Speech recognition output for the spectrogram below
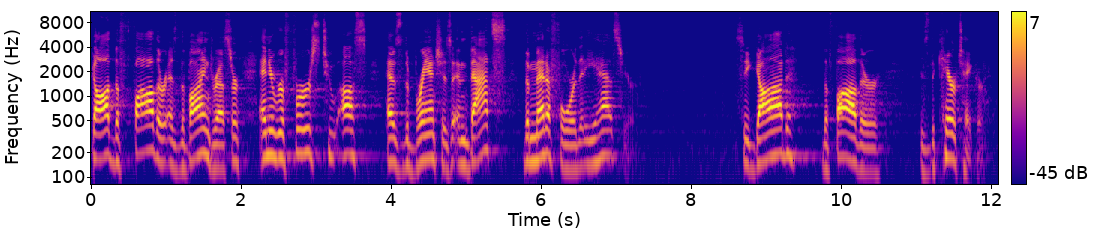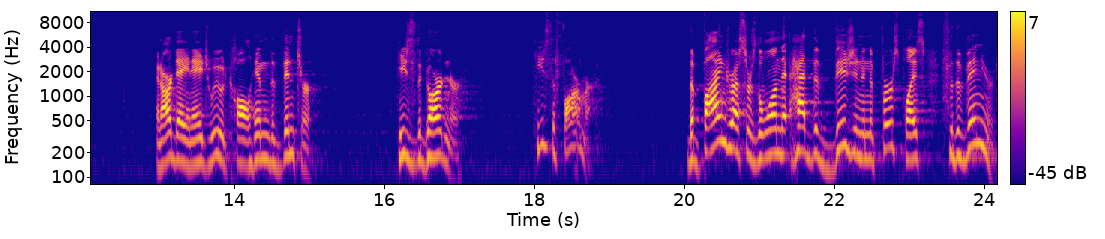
God the Father as the vine dresser, and he refers to us as the branches. And that's the metaphor that he has here. See, God the Father is the caretaker. In our day and age, we would call him the vintner. He's the gardener. He's the farmer. The vine dresser is the one that had the vision in the first place for the vineyard.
